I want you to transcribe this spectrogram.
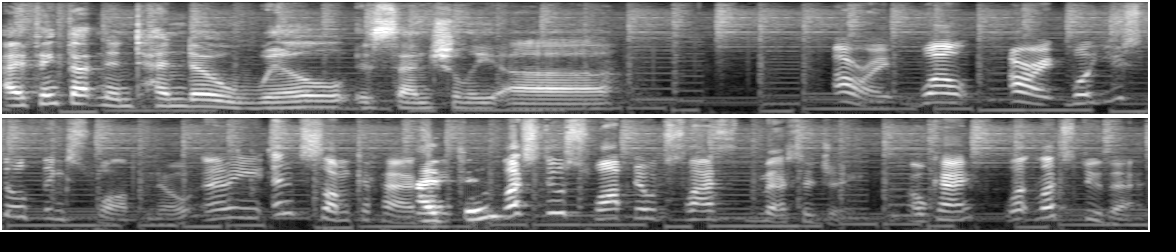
I think that Nintendo will essentially uh all right, well, all right, well, you still think swap note? I mean, in some capacity. I think Let's do swap note slash messaging, okay? Let, let's do that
